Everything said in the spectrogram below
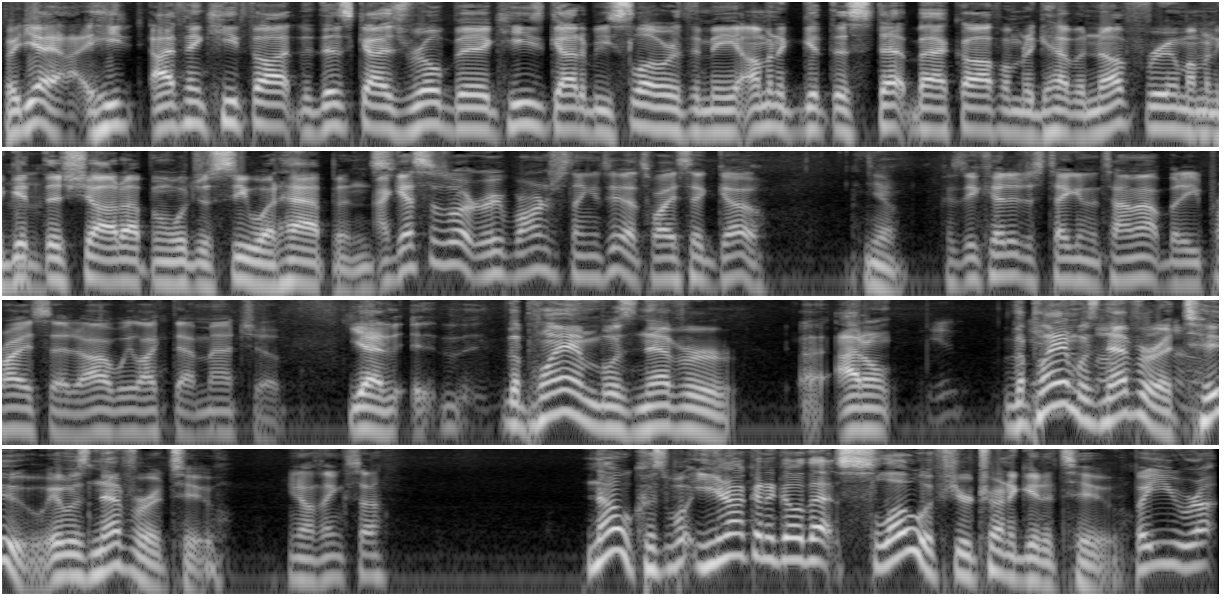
But yeah, he I think he thought that this guy's real big. He's got to be slower than me. I'm going to get this step back off. I'm going to have enough room. I'm going to get this shot up, and we'll just see what happens. Mm-hmm. I guess that's what Rick Barnes was thinking too. That's why he said go yeah, because he could have just taken the timeout, but he probably said, "Oh, we like that matchup." yeah. The plan was never. I don't. It- The it plan was was never a two. It was never a two. You don't think so? No, because you're not going to go that slow if you're trying to get a two. But you run.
